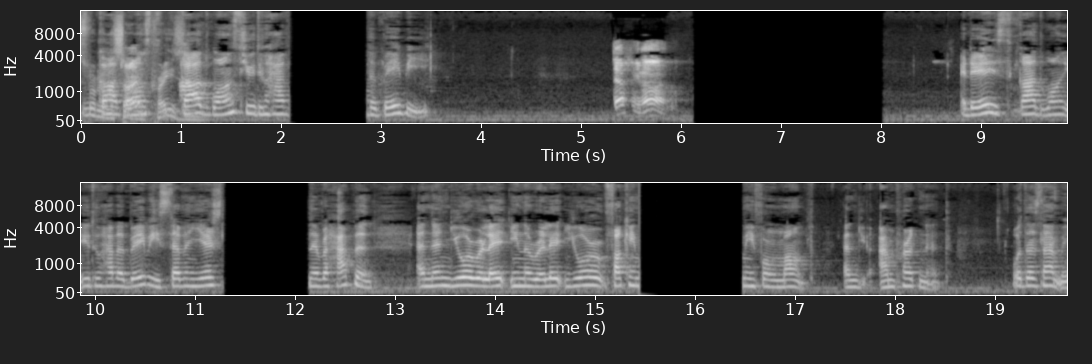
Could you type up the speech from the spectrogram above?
God wants crazy. God wants you to have the baby. Definitely not. It is. God wants you to have a baby. Seven years never happened, and then you're relate in a relate. You're fucking me for a month, and I'm pregnant. What does that mean?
